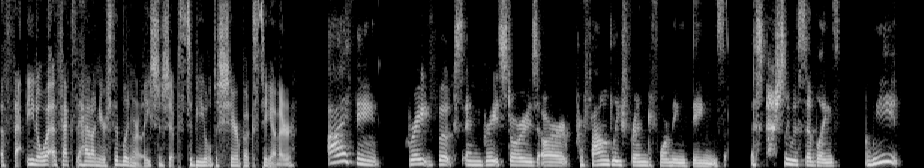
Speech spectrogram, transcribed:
effect, you know, what effects it had on your sibling relationships to be able to share books together. I think great books and great stories are profoundly friend forming things, especially with siblings. We,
